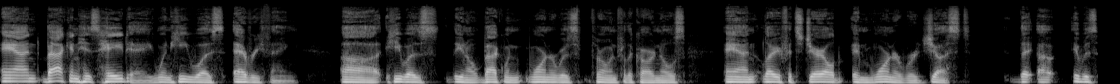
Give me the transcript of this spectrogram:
And back in his heyday, when he was everything, uh, he was you know back when Warner was throwing for the Cardinals, and Larry Fitzgerald and Warner were just. They, uh, it was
